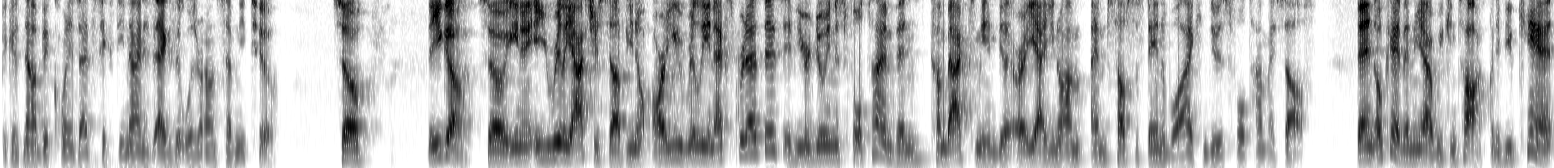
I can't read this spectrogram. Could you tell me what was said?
because now Bitcoin is at 69. His exit was around 72. So there you go. So you know, you really ask yourself, you know, are you really an expert at this? If you're doing this full time, then come back to me and be like, oh yeah, you know, I'm I'm self sustainable. I can do this full time myself. Then okay, then yeah, we can talk. But if you can't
